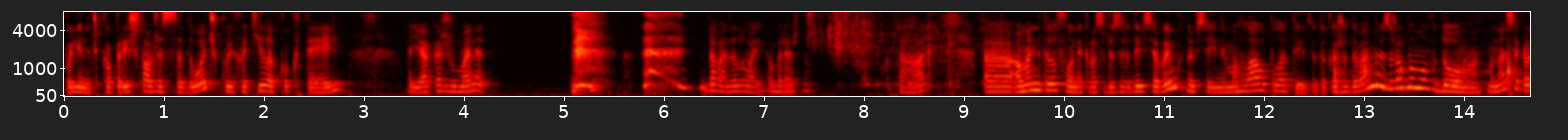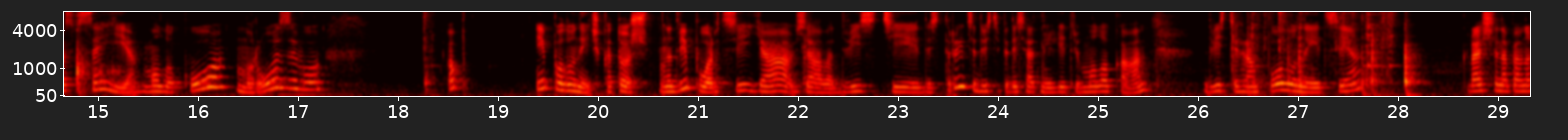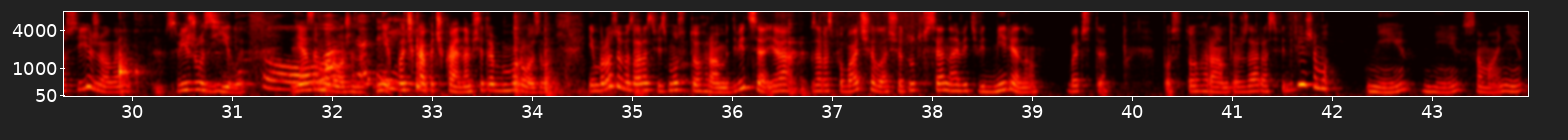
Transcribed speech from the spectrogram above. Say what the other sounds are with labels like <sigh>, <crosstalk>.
Поліночка прийшла вже з садочку і хотіла коктейль. А я кажу, у мене. <laughs> Давай, заливай, обережно. Так. Е, А у мене телефон якраз розрядився, вимкнувся і не могла оплатити. То кажу, давай ми зробимо вдома. У нас якраз все є: молоко, морозиво. Оп. І полуничка. Тож, на дві порції я взяла 200, десь 30-250 мл молока, 200 грам полуниці. Краще, напевно, свіжу, але свіжу з'їли. Я заморожена. Ні, почекай, почекай, нам ще треба морозиво. І морозиво зараз візьму 100 грам. Дивіться, я зараз побачила, що тут все навіть відміряно. Бачите, по 100 грам. Тож зараз відріжемо. Ні, ні, сама ні.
